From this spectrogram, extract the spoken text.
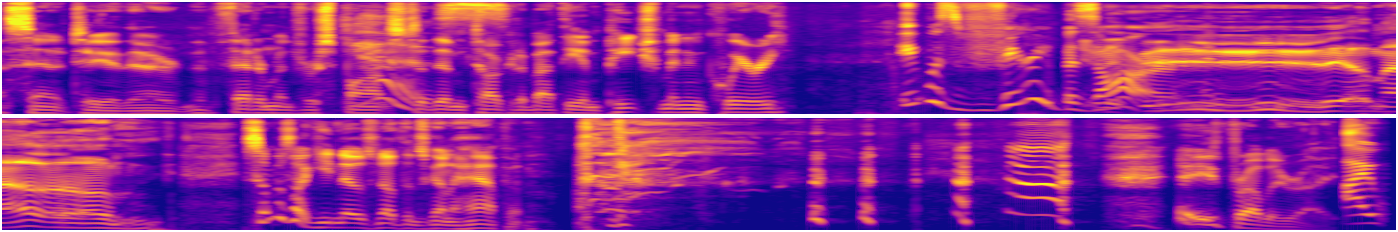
I sent it to you there. The Fetterman's response to them talking about the impeachment inquiry. It was very bizarre. It's almost like he knows nothing's going to happen. He's probably right. I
